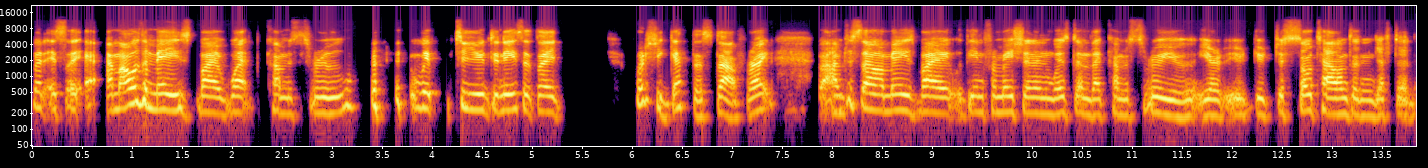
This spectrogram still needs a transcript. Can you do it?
but it's like i'm always amazed by what comes through with to you denise. It's like where does she get this stuff right? But i'm just so amazed by the information and wisdom that comes through you. You're you're, you're just so talented and gifted.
